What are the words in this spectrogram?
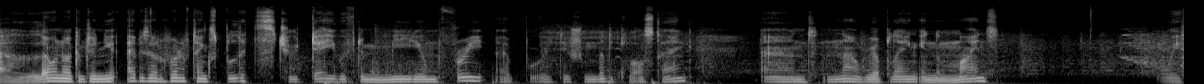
Hello and welcome to a new episode of World of Tanks Blitz. Today with the medium 3, a British middle class tank. And now we are playing in the mines with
